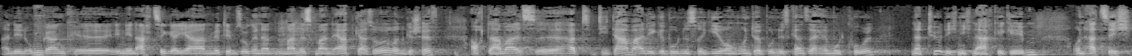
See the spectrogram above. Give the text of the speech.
an den Umgang äh, in den 80er Jahren mit dem sogenannten Mannesmann Erdgassäurengeschäft. Auch damals äh, hat die damalige Bundesregierung unter Bundeskanzler Helmut Kohl natürlich nicht nachgegeben und hat sich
